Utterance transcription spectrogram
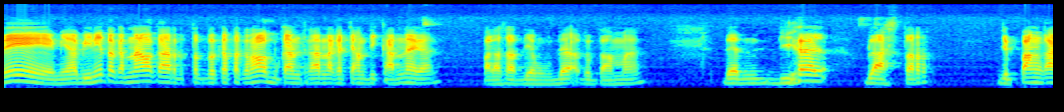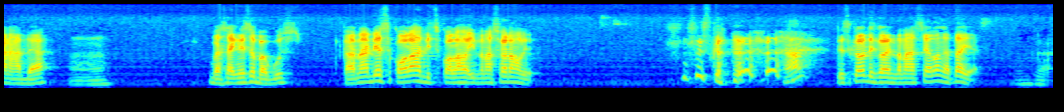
Nih, Miyabi ini terkenal karena ter- ter- terkenal bukan karena kecantikannya kan, pada saat dia muda terutama. Dan dia blaster Jepang Kanada, Heeh. bahasa Inggrisnya bagus. Karena dia sekolah di sekolah internasional. Hah? Dia sekolah di sekolah internasional nggak tahu ya? enggak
